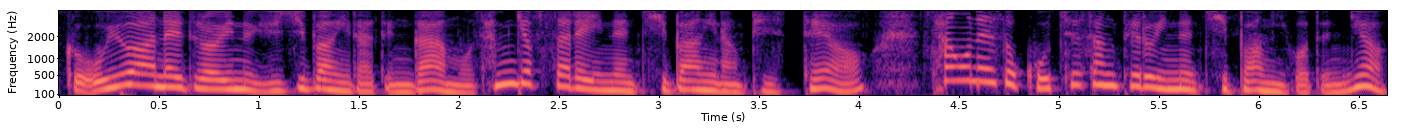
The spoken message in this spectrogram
그 우유 안에 들어있는 유지방이라든가 뭐 삼겹살에 있는 지방이랑 비슷해요. 상온에서 고체 상태로 있는 지방이거든요.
